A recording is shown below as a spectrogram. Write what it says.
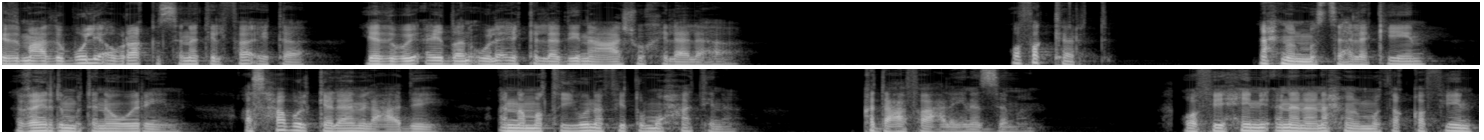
إذ مع ذبول أوراق السنة الفائتة يذوي أيضا أولئك الذين عاشوا خلالها. وفكرت. نحن المستهلكين غير المتنورين. أصحاب الكلام العادي النمطيون في طموحاتنا. قد عفى علينا الزمن. وفي حين أننا نحن المثقفين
